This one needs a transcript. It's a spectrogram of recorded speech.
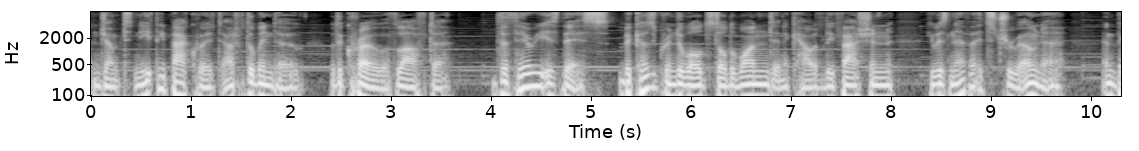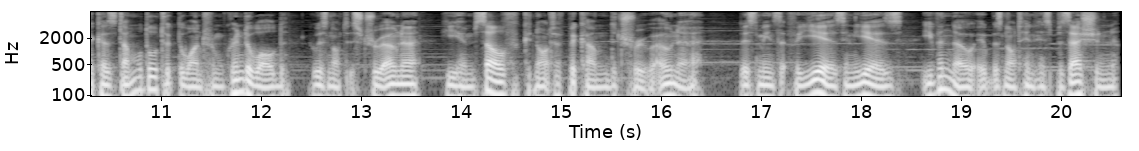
and jumped neatly backward out of the window with a crow of laughter. The theory is this because Grindelwald stole the wand in a cowardly fashion, he was never its true owner, and because Dumbledore took the wand from Grindelwald, who was not its true owner, he himself could not have become the true owner. This means that for years and years, even though it was not in his possession,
